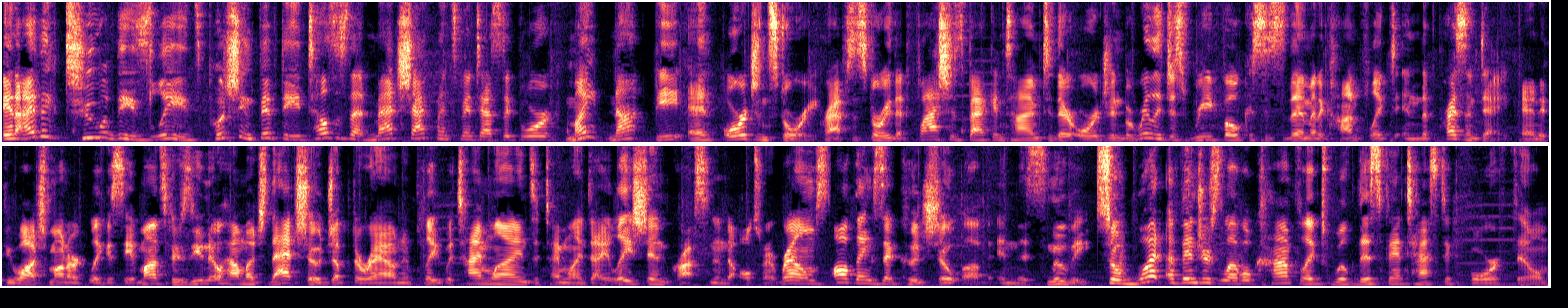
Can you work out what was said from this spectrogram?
And I think two of these leads pushing 50 tells us that Matt Shakman's Fantastic Four might not be an origin story. Perhaps a story that flashes back in time to their origin, but really just refocuses them in a conflict in the present day. And if you watch Monarch Legacy of Monsters, you know how much that show jumped around and played with timelines and timeline dilation, crossing into alternate realms, all things that could show up in this movie. So what Avengers level conflict will this Fantastic Four film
